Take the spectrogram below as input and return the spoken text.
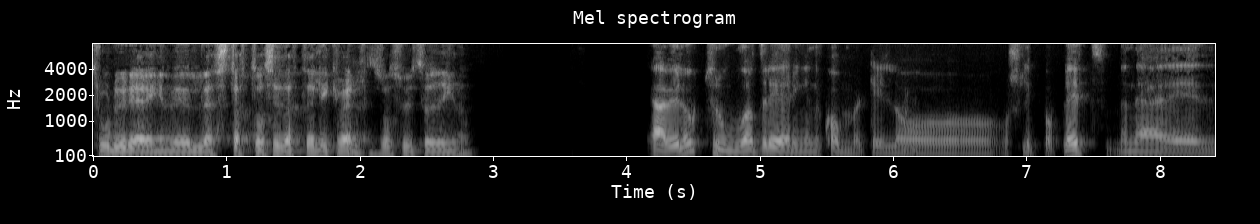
tror du regjeringen vil støtte oss i dette likevel? tross utfordringene? Jeg vil nok tro at regjeringen kommer til å, å slippe opp litt. Men jeg,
